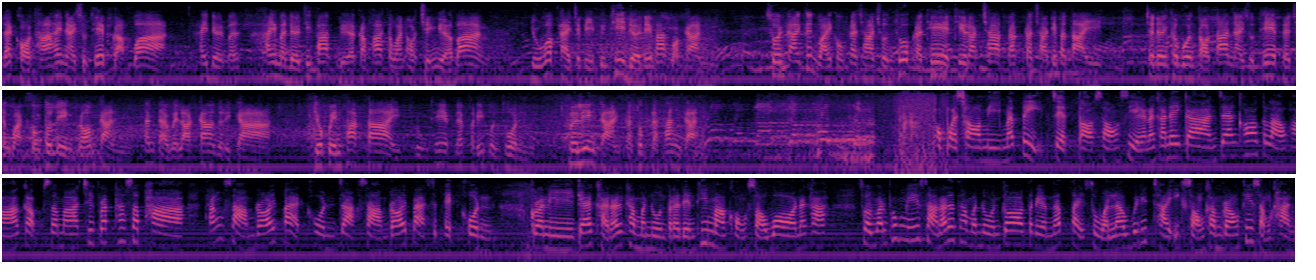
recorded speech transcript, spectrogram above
และขอท้าให้นายสุเทพกลับว่าให้เดินมาให้มาเดินที่ภาคเหนือกับภาคตะวันออกเฉียงเหนือบ้าง ดูว่าใครจะมีพื้นที่เดินได้มากกว่ากัน ส่วนการเคลื่อนไหวของประชาชนทั่วประเทศที่รักชาติรักประชาธิปไตย จะเดินขบวนต่อต้านนายสุเทพในจังหวัดของตนเองพร้อมกัน ตั้งแต่เวลา9นาฬิกายกเว้นภาคใต้ กรุงเทพและปริมณฑลเพื่อเลี่ยงการกระทบกระทั่งกัน ปปชมีมติ 7 ต่อ 2 เสียงนะคะในการแจ้งข้อกล่าวหากับสมาชิกรัฐสภาทั้ง 308 คนจาก 381 คน กรณีแก้ไขรัฐธรรมนูญประเด็นที่มาของสวนะคะ ส่วนวันพรุ่งนี้สารรัฐธรรมนูญก็เตรียมนัดไต่สวนและวินิจฉัยอีก 2 คำร้องที่สำคัญ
